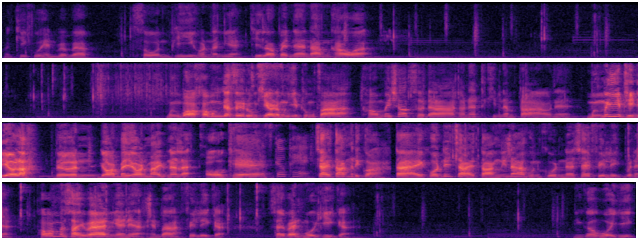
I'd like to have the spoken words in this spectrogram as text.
เมื่อกี้กูเห็นแบบแบบๆโซนพี่คนนั้นไง ที่เราไปแนะนำเขาอะ มึงบอกเขามึงจะซื้อถุงเขียวแล้วมึงหยิบถุงฟ้า เขาไม่ชอบโซดาเขาน่าจะกินน้ำเปล่านะ มึงไม่หยิบทีเดียวล่ะ เดินย้อนไปย้อนมาอยู่นั่นแหละ โอเค Let's go pay. จ่ายตังค์กันดีกว่า แต่ไอคนที่จ่ายตังค์นี่หน้าคุ้นๆนะ ใช่ฟิลิกปะเนี่ย เพราะว่ามันใส่แว่นไงเนี่ย เห็นป่ะฟิลิกอะใส่แว่นหัวหยิกอะนี่ก็หัวหยิก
